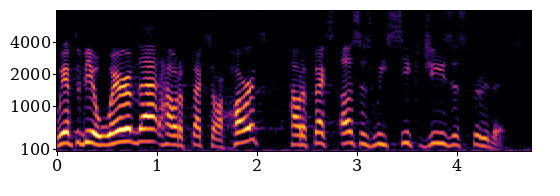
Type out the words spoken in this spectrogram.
We have to be aware of that, how it affects our hearts, how it affects us as we seek Jesus through this.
